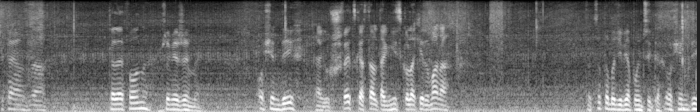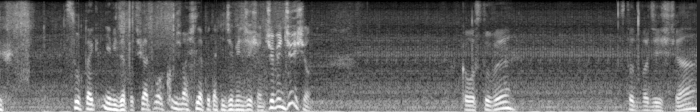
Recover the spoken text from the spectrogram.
Czekając na telefon, przemierzymy. 8 dych, jak już szwedzka stal tak nisko lakierowana. To co to będzie w Japończykach? 8 dych Słupek, nie widzę pod światło. Kuźwa ślepy taki 90. 90! Koło stówy. 120.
